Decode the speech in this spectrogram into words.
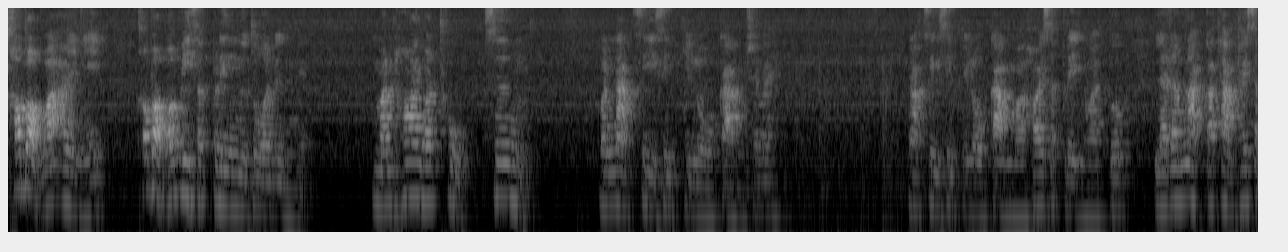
เขาบอกว่าเอาอย่างนี้ เขาบอกว่ามีสปริงอยู่ตัวหนึ่งเนี่ย มันห้อยวัตถุซึ่งมันหนัก 40 กิโลกรัมใช่ไหมหนัก 40 กิโลกรัมมาห้อยสปริงไว้ปุ๊บ และน้ำหนักก็ทำให้ส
